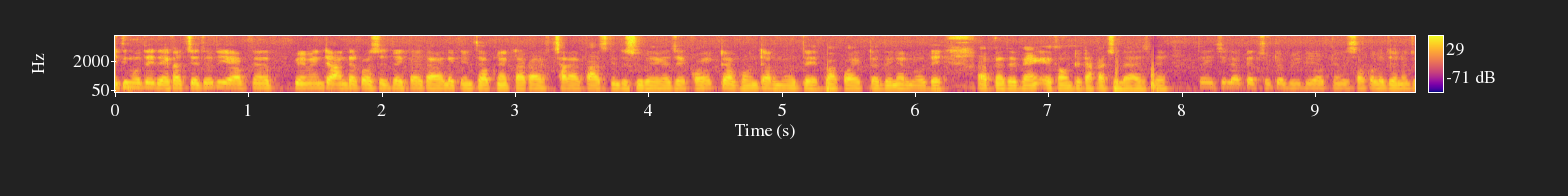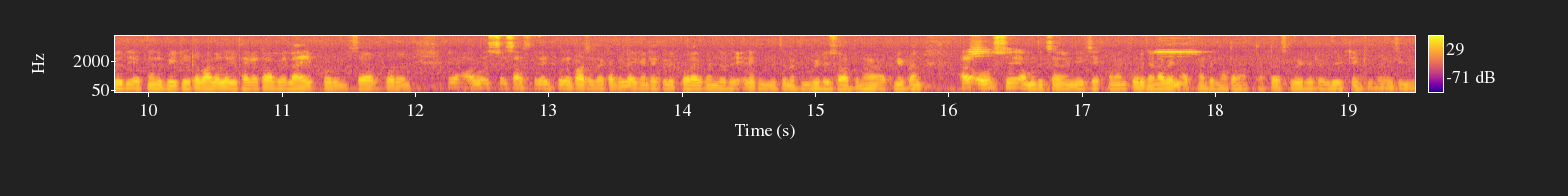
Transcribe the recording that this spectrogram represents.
ইতিমধ্যেই দেখাচ্ছে, যদি আপনার পেমেন্টে আন্ডার প্রসেস দেখায়, তাহলে কিন্তু আপনার টাকা ছাড়ার কাজ কিন্তু শুরু হয়ে গেছে। কয়েকটা ঘণ্টার মধ্যে বা কয়েকটা দিনের মধ্যে আপনাদের ব্যাঙ্ক অ্যাকাউন্টে টাকা চলে আসবে। তো এই ছিল একটা ছোটো ভিডিও আপনাদের সকলের জন্য। যদি আপনাদের ভিডিওটা ভালো লাগে থাকে, তবে লাইক করুন শেয়ার করুন এবং অবশ্যই সাবস্ক্রাইব করে পাশে থাকা বেলাইকনটা ক্লিক করে রাখবেন এরকম নতুন নতুন ভিডিও সরাসরি হয় আপনি পান। আর অবশ্যই আমাদের চ্যানেল নিচে কমেন্ট করে জানাবেন আপনাদের মতামত। ভিডিওটা থ্যাংক ইউ ফর ভিডিও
